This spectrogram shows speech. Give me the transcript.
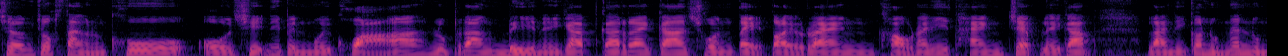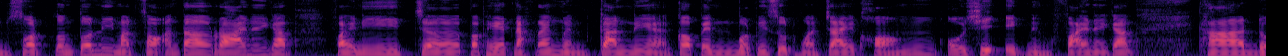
เชิงโชคสไตล์ของทั้งคู่โอชินี่เป็นมวยขวารูปร่างดีนะครับการแรกกล้าชนเตะต่อยแรง เข่าในนี่แทงเจ็บเลยครับรายนี้ก็หนุ่มแน่นหนุ่มสดต้นๆนนี่หมัดสองอันตรายนะครับไฟนี้เจอประเภทหนักแรงเหมือนกันเนี่ยก็เป็นบทพิสูจน์หัวใจของโอชิอีกหนึ่งไฟนะครับถ้าโด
